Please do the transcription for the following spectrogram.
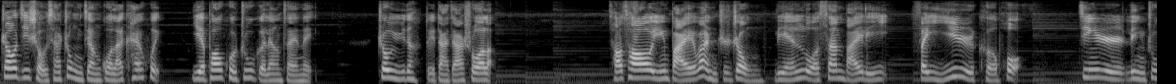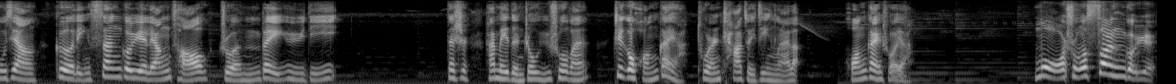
召集手下众将过来开会，也包括诸葛亮在内。周瑜呢，对大家说了：“曹操引百万之众，联络三百里，非一日可破。今日令诸将各领三个月粮草，准备御敌。”但是还没等周瑜说完，这个黄盖啊，突然插嘴进来了。黄盖说：“呀，莫说三个月，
